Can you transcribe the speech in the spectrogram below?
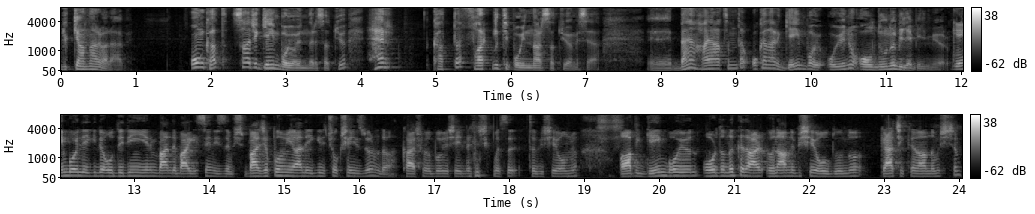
dükkanlar var abi. 10 kat sadece Game Boy oyunları satıyor. Her katta farklı tip oyunlar satıyor mesela. Ee, ben hayatımda o kadar Game Boy oyunu olduğunu bile bilmiyorum. Game Boy ile ilgili o dediğin yerin ben de belgeselini izlemiştim. Ben Japonya ile ilgili çok şey izliyorum da karşıma böyle şeylerin çıkması tabii şey olmuyor. Abi Game Boy'un orada ne kadar önemli bir şey olduğunu gerçekten anlamıştım.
